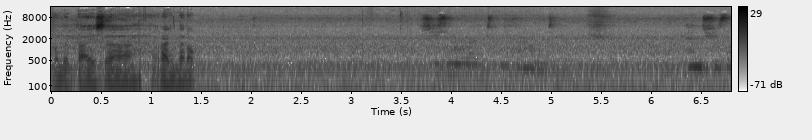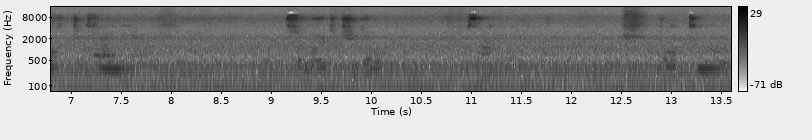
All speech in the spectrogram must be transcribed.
punta tayo sa Ragnarok. She's nowhere to be found. And she's left her friend here. So where did she go? Exactly. I'd like to know.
